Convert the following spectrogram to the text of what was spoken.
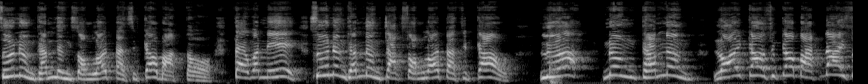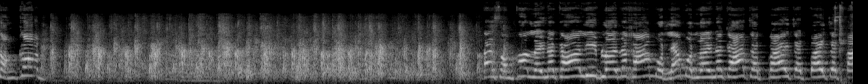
ซื้อ1แถม1 289 บาทต่อ แต่วันนี้ซื้อ1แถม1จาก 289 เหลือ 1 แถม 1 199 บาทได้ 2 ก้อนได้สองก้อนเลยนะคะ รีบเลยนะคะ หมดแล้วหมดเลยนะคะ จัดไปจัดไปจัดไป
